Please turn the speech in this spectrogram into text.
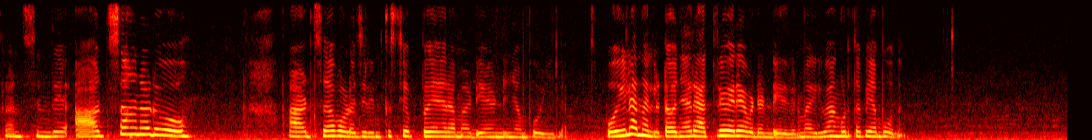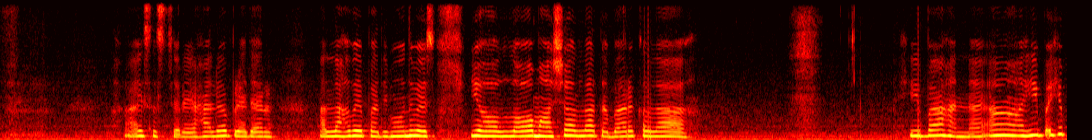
ഫ്രണ്ട്സിന്റെ ആർട്സ് ആണടോ. ആർട്സ് ആ കോളേജിൽ എനിക്ക് സ്റ്റെപ്പ് കയറാൻ മടിയായതുകൊണ്ട് ഞാൻ പോയില്ല. പോയില്ല എന്നല്ല ഞാൻ രാത്രി വരെ അവിടെ ഉണ്ടായിരുന്നു. പിന്നെ മരുവാൻ കൊടുത്തപ്പോൾ ഞാൻ പോന്നു. ഹായ് സിസ്റ്ററെ ഹലോ ബ്രദർ അള്ളാഹുബെ പതിമൂന്ന് വയസ്സ് യോ അല്ലോ മാഷാ അല്ലാ തബാറക്കല്ല ഹിബ ഹന്ന ആ ഹിബ ഹിബ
